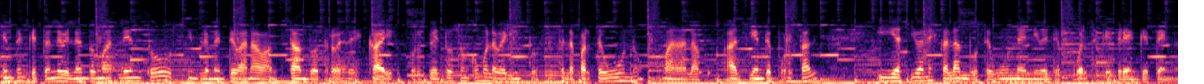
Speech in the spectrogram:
sienten que están leveleando más lento, simplemente van avanzando a través de Sky, porque estos son como laberintos. Es la parte 1, van al siguiente portal y así van escalando según el nivel de fuerza que creen que tengan.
